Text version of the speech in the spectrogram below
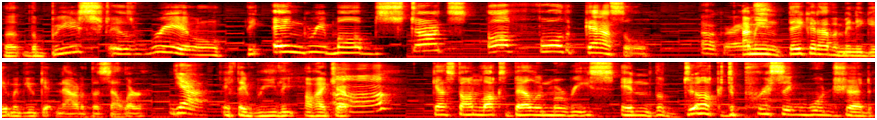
that the beast is real, the angry mob starts off for the castle. Oh great. I mean, they could have a mini game of you getting out of the cellar yeah. if they really. Oh, hi, Chip. Aw. Gaston locks Belle and Maurice in the dark, depressing woodshed,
